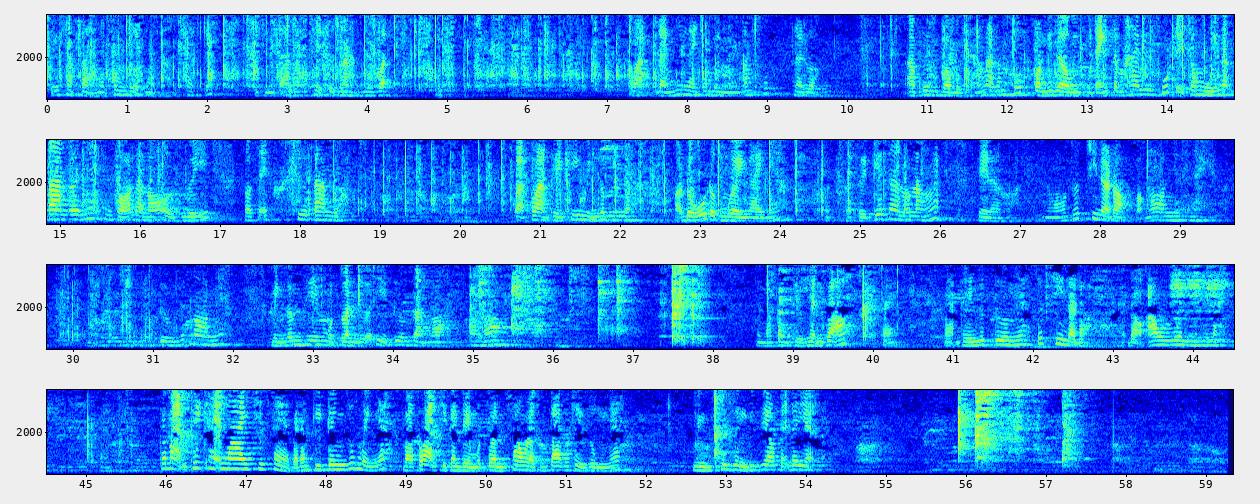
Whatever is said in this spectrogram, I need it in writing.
những sản phẩm nó không được mà sạch ấy thì chúng ta có thể tự làm như vậy. Các bạn đánh như này cho mình 5 phút là được. À quên vào buổi sáng là 5 phút. Còn bây giờ mình phải đánh tầm 20 phút để cho muối nó tan ra nhé. Không có là nó ở dưới nó sẽ chưa tan được. Bạn các bạn thấy khi mình ngâm đỗ được 10 ngày nhé. Và thời tiết nó nắng ấy, thì là nó rất chi là đỏ và ngon như thế này. Tương rất ngon nhé. Mình ngâm thêm một tuần nữa thì tương càng ngọt càng ngon. Nó càng thể hiện rõ. Đấy bạn thấy nước tương nhé rất chi là đỏ đỏ au luôn như thế này các bạn thích hãy like, chia sẻ và đăng ký kênh giúp mình nhé. Và các bạn chỉ cần để một tuần sau là chúng ta có thể dùng nhé. Mình xin dừng video tại đây ạ.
